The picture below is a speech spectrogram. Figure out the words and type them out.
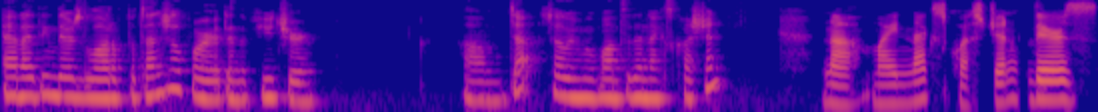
and I think there's a lot of potential for it in the future. Um, ja, shall we move on to the next question? Nah, my next question, there's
